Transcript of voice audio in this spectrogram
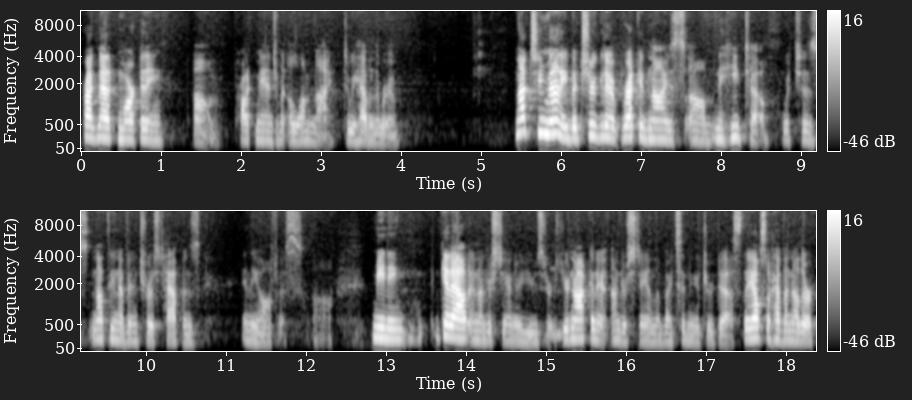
pragmatic marketing, um, product management alumni do we have in the room? Not too many, but you're going to recognize um, NIHITO, which is nothing of interest happens in the office. Uh, meaning get out and understand your users. You're not going to understand them by sitting at your desk. They also have another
